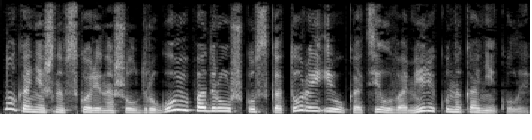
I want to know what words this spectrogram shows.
Но, конечно, вскоре нашел другую подружку, с которой и укатил в Америку на каникулы.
